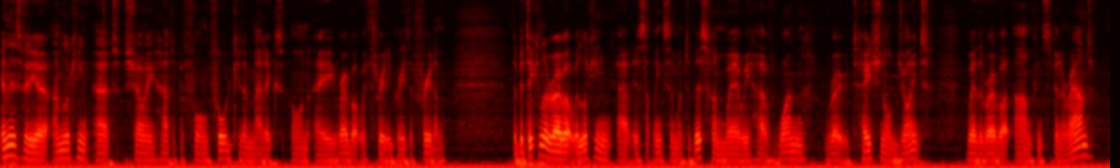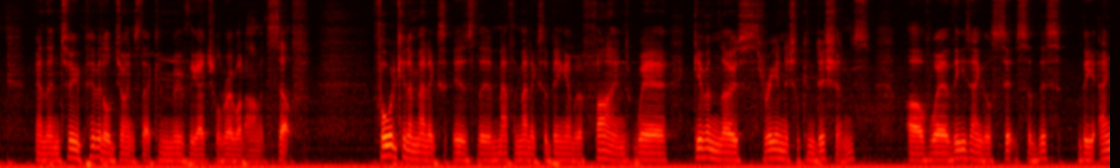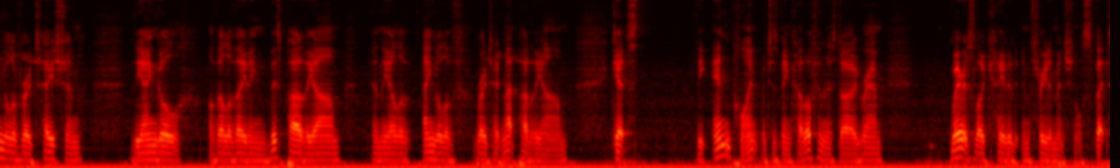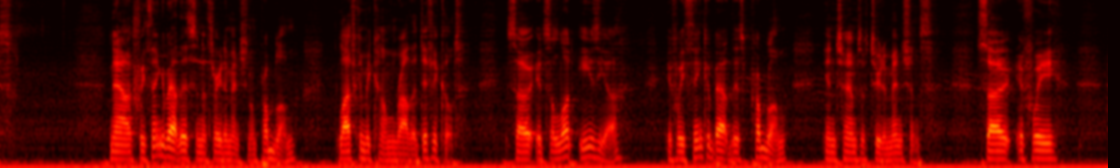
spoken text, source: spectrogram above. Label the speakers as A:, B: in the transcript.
A: In this video, I'm looking at showing how to perform forward kinematics on a robot with 3 degrees of freedom. The particular robot we're looking at is something similar to this one where we have one rotational joint where the robot arm can spin around and then two pivotal joints that can move the actual robot arm itself. Forward kinematics is the mathematics of being able to find where, given those three initial conditions of where these angles sit, so this, the angle of rotation, the angle of elevating this part of the arm, and the angle of rotating that part of the arm, gets the end point, which has been cut off in this diagram, where it's located in three-dimensional space. Now, if we think about this in a three-dimensional problem, life can become rather difficult. So it's a lot easier if we think about this problem in terms of two dimensions. So if we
